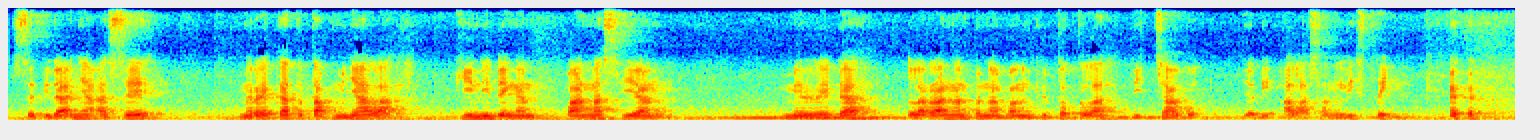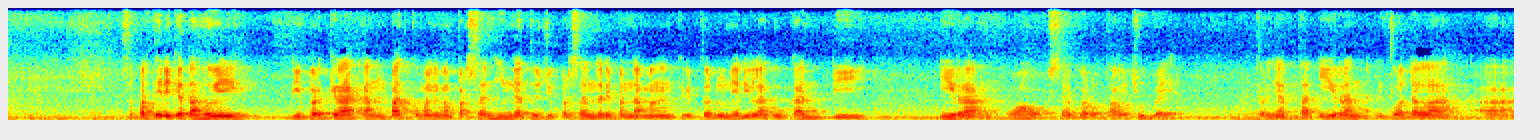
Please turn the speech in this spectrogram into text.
setidaknya AC mereka tetap menyala. Kini dengan panas yang mereda, larangan penambangan kripto telah dicabut jadi alasan listrik. Seperti diketahui, diperkirakan 4,5% hingga 7% dari penambangan kripto dunia dilakukan di Iran. Wow, saya baru tahu juga ya. Ternyata Iran itu adalah uh,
